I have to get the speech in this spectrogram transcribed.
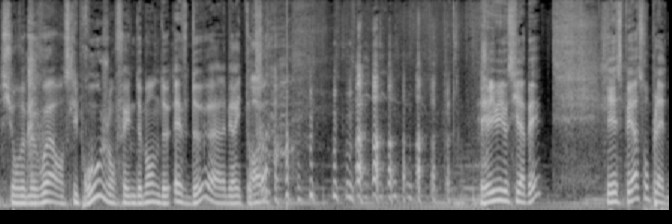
Si on veut me voir en slip rouge, on fait une demande de F2 à la mairie de Tourcoing. j'ai limite aussi la B. Les SPA sont pleines,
